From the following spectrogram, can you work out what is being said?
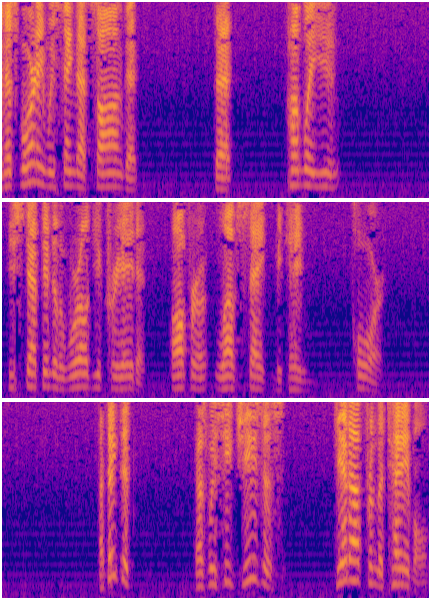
And this morning we sing that song that that humbly you you stepped into the world you created. All for love's sake became poor. I think that as we see Jesus get up from the table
